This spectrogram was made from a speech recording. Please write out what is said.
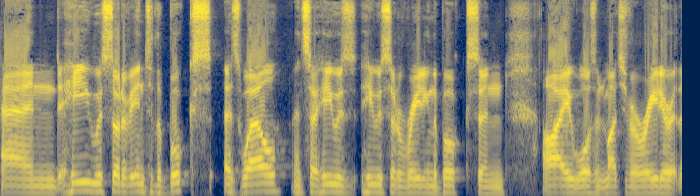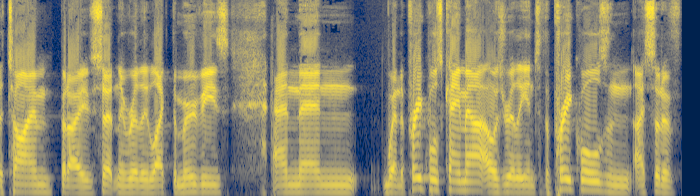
and he was sort of into the books as well. And so he was he was sort of reading the books, and I wasn't much of a reader at the time, but I certainly really liked the movies. And then when the prequels came out, I was really into the prequels, and I sort of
